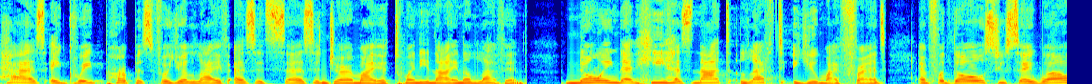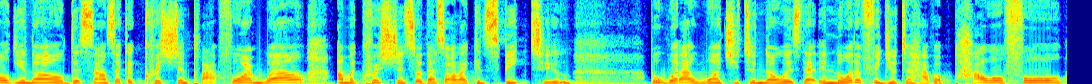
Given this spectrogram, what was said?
has a great purpose for your life, as it says in Jeremiah 29 11. Knowing that He has not left you, my friends. And for those who say, well, you know, this sounds like a Christian platform, well, I'm a Christian, so that's all I can speak to. But what I want you to know is that in order for you to have a powerful,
